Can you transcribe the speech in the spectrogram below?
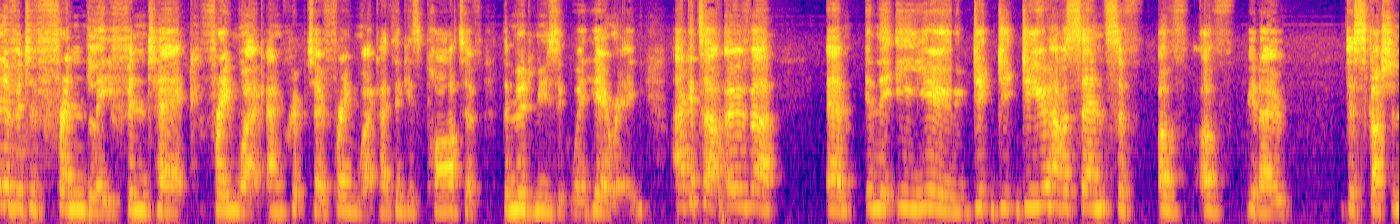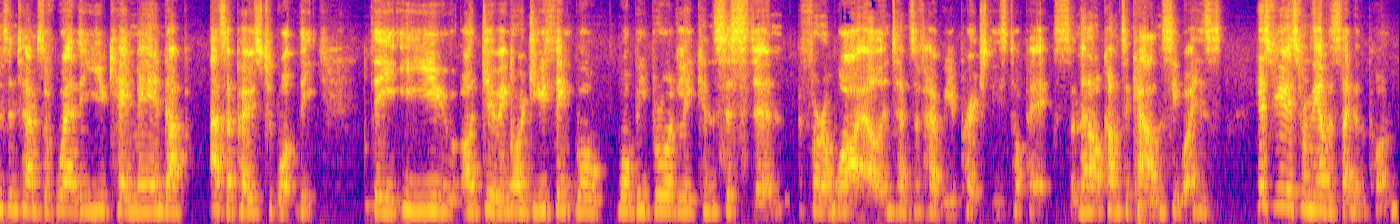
innovative friendly fintech framework and crypto framework i think is part of the mood music we're hearing agatha over um, in the eu do, do, do, you have a sense of, of of you know discussions in terms of where the uk may end up as opposed to what the the EU are doing, or do you think we'll will be broadly consistent for a while in terms of how we approach these topics? And then I'll come to Cal and see what his his view is from the other side of the pond.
